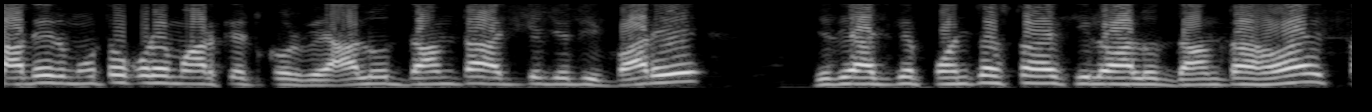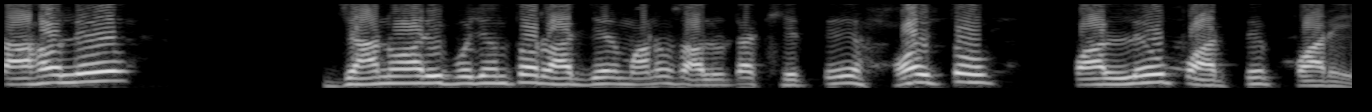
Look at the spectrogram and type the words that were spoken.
তাদের মতো করে মার্কেট করবে। আলুর দামটা আজকে যদি বাড়ে, যদি আজকে পঞ্চাশ টাকা কিলো আলুর দামটা হয়, তাহলে জানুয়ারি পর্যন্ত রাজ্যের মানুষ আলুটা খেতে হয়তো পারলেও পারতে পারে।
